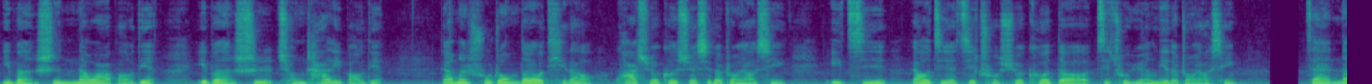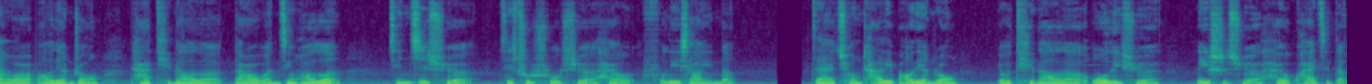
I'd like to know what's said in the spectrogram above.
一本是《纳瓦尔宝典》。一本是《穷查理宝典》，两本书中都有提到跨学科学习的重要性，以及了解基础学科的基础原理的重要性。在《纳瓦尔宝典》中，他提到了达尔文进化论、经济学、基础数学，还有复利效应等。在《穷查理宝典》中又提到了物理学、历史学，还有会计等。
